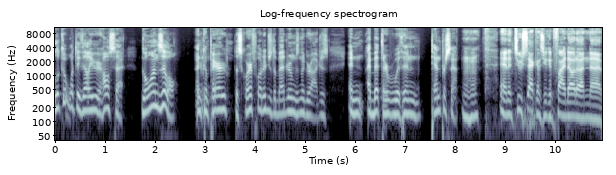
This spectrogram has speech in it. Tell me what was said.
look at what they value your house at. Go on Zillow and compare the square footage, the bedrooms, and the garages, and I bet they're within 10%. mm hmm And in two seconds, you can find out on uh,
